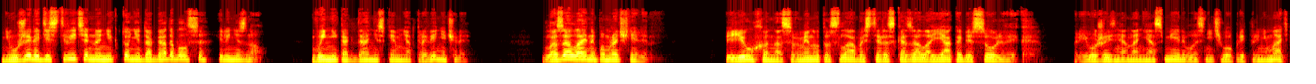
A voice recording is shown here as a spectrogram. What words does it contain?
«Неужели действительно никто не догадывался или не знал? Вы никогда ни с кем не откровенничали?» Глаза Лайны помрачнели. Юханас в минуту слабости рассказал о Якобе Сольвик. При его жизни она не осмеливалась ничего предпринимать,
